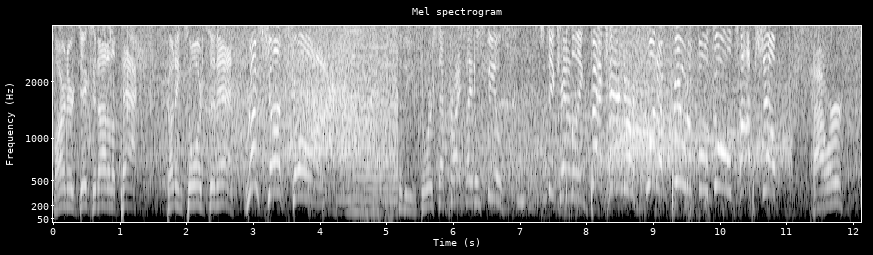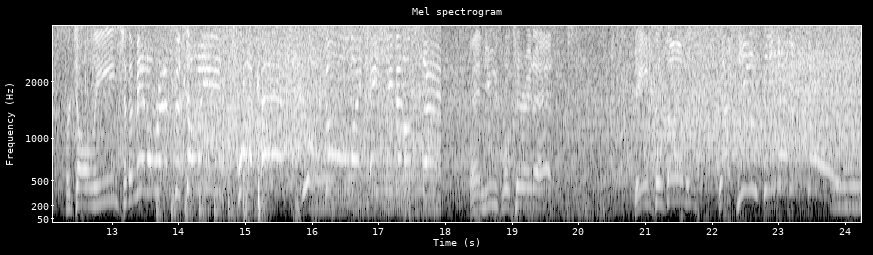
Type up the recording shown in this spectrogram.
Marner digs it out of the pack. Cutting towards the net. Rush shot score! To the doorstep, Draisaitl steals. Stick handling, backhander. What a beautiful goal, top shelf. Power for Dahlin to the middle. Rasmus Dahlin. Casey And Hughes will carry it ahead. Gains the zone. Jack Hughes to the net and scores.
